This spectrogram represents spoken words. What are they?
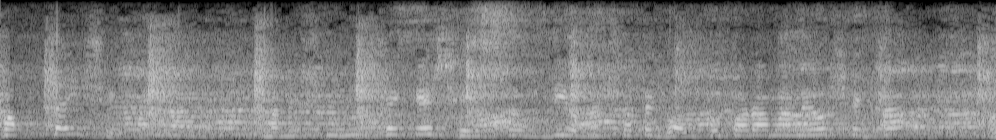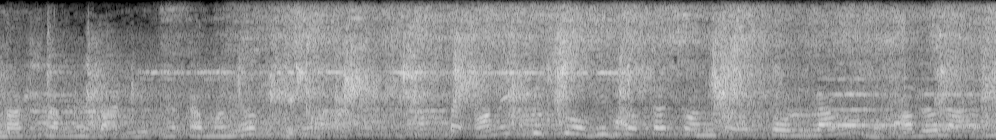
সবটাই শেখা। মানে শুরু থেকে শেষ অবধি ওনার সাথে গল্প করা মানেও শেখা, ওনার সামনে দাঁড়িয়ে থাকা মানেও শেখা। তাই অনেক কিছু অভিজ্ঞতা সঞ্চয় করলাম, ভালো লাগল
